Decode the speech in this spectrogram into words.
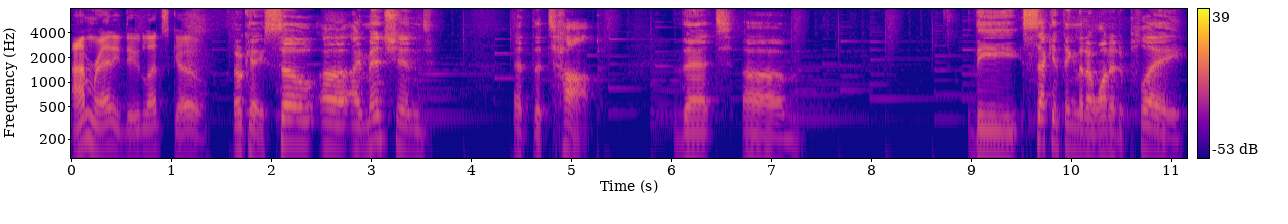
I'm ready, dude. Let's go. Okay, so uh, I mentioned at the top that um, the second thing that I wanted to play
